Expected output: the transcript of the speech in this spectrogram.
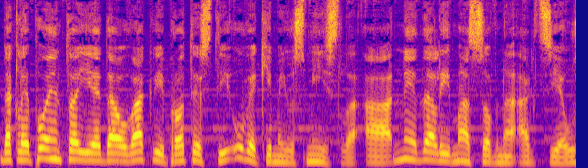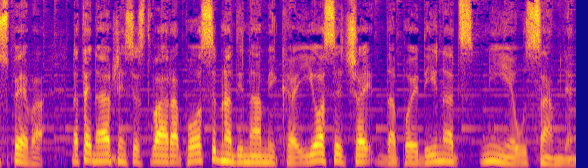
Dakle, poenta je da ovakvi protesti uvek imaju smisla, a ne da li masovna akcija uspeva. Na taj način se stvara posebna dinamika i osjećaj da pojedinac nije usamljen.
